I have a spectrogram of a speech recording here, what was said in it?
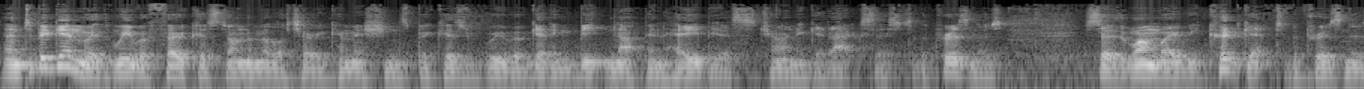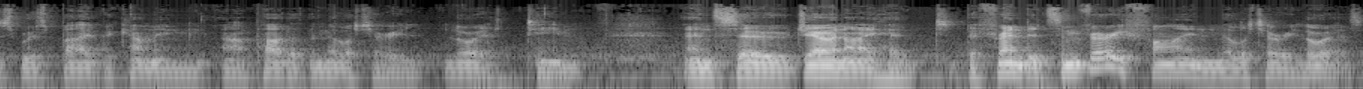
And to begin with, we were focused on the military commissions because we were getting beaten up in habeas trying to get access to the prisoners. So the one way we could get to the prisoners was by becoming uh, part of the military lawyer team. And so Joe and I had befriended some very fine military lawyers,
